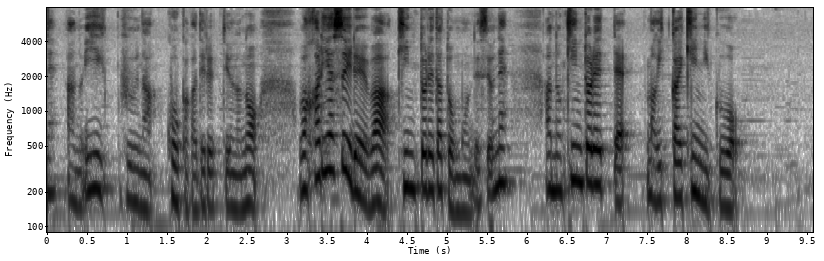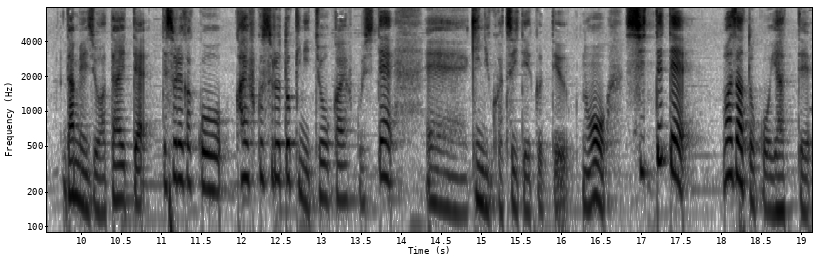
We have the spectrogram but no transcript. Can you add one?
ね、あのいい風な効果が出るっていうのの分かりやすい例は筋トレだと思うんですよね。あの筋トレって、まあ、一回筋肉をダメージを与えてでそれがこう回復する時に超回復して、えー、筋肉がついていくっていうのを知っててわざとこうやって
